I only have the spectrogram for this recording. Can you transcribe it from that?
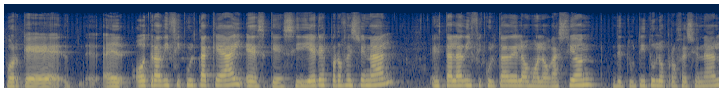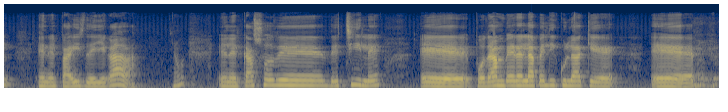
porque eh, otra dificultad que hay es que si eres profesional, está la dificultad de la homologación de tu título profesional en el país de llegada. En el caso de, Chile, eh, podrán ver en la película que eh,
